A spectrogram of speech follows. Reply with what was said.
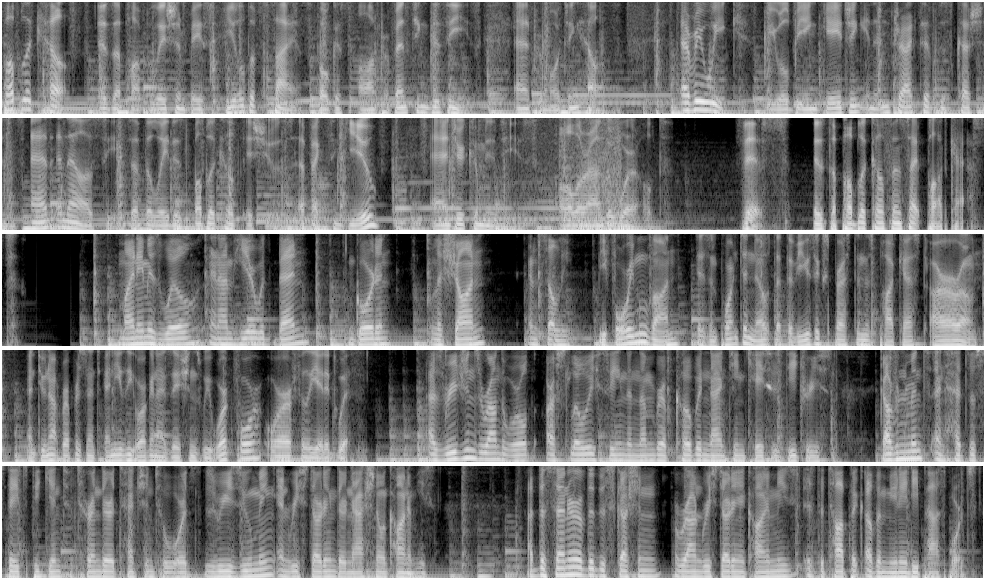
Public health is a population based field of science focused on preventing disease and promoting health. Every week, we will be engaging in interactive discussions and analyses of the latest public health issues affecting you and your communities all around the world. This is the Public Health Insight Podcast. My name is Will, and I'm here with Ben, Gordon, LaShawn, and Sully. Before we move on, it is important to note that the views expressed in this podcast are our own and do not represent any of the organizations we work for or are affiliated with. As regions around the world are slowly seeing the number of COVID 19 cases decrease, governments and heads of states begin to turn their attention towards resuming and restarting their national economies. At the center of the discussion around restarting economies is the topic of immunity passports.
